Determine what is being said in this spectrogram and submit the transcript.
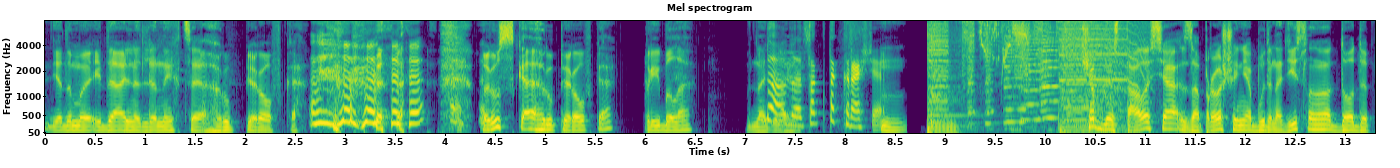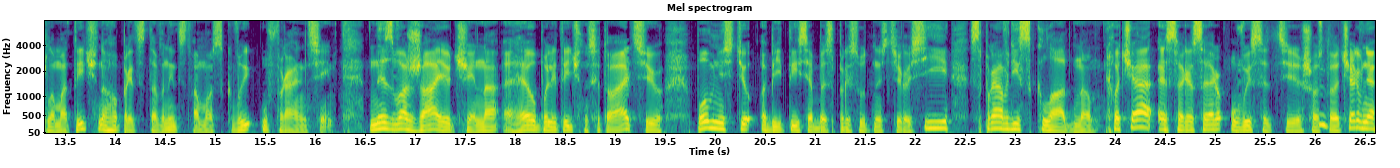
Я думаю, ідеально для них це групіровка. Руська групіровка прибула в Да, да, так, так краще. Мгм. Щоб не сталося, запрошення буде надіслано до дипломатичного представництва Москви у Франції. Незважаючи на геополітичну ситуацію, повністю обійтися без присутності Росії справді складно. Хоча СРСР у висадці 6 червня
